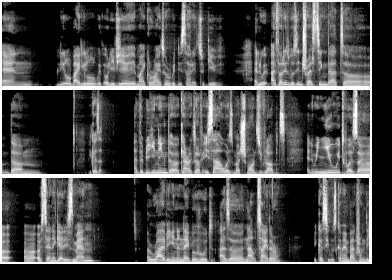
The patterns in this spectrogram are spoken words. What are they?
and little by little with Olivier, my co-writer, we decided to give. And we, I thought it was interesting that uh, the um, because at the beginning the character of Issa was much more developed, and we knew it was a, a, a Senegalese man arriving in a neighborhood as an outsider because he was coming back from the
